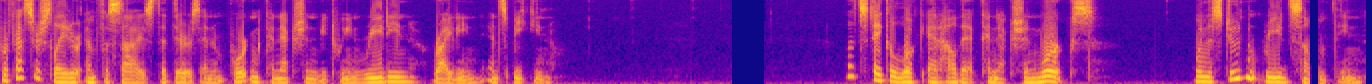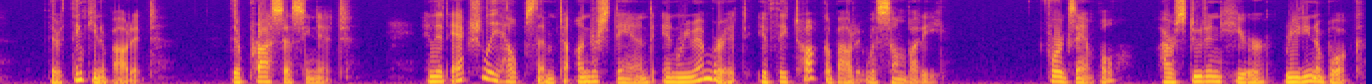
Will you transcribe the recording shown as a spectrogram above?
Professor Slater emphasized that there is an important connection between reading, writing, and speaking. Let's take a look at how that connection works. When a student reads something, they're thinking about it, they're processing it, and it actually helps them to understand and remember it if they talk about it with somebody. For example, our student here reading a book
